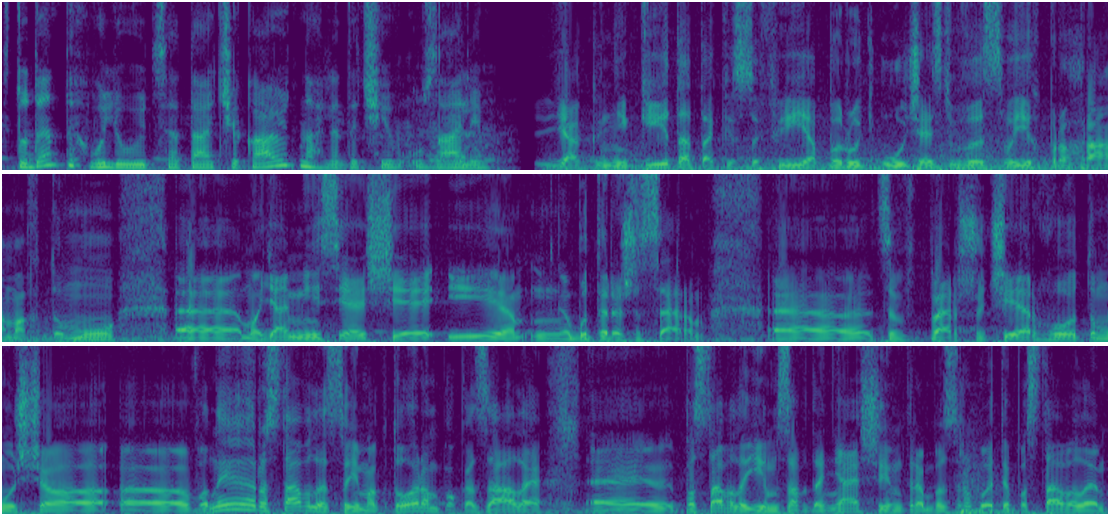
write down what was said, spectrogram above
Студенти хвилюються та чекають на глядачів у залі. Як Нікіта, так і Софія беруть участь в своїх програмах. Тому е, моя місія ще і бути режисером. Е, це в першу чергу, тому що е, вони розставили своїм акторам, показали, е, поставили їм завдання, що їм треба зробити, поставили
